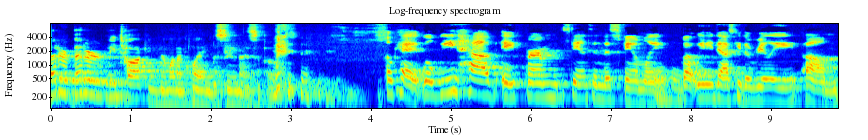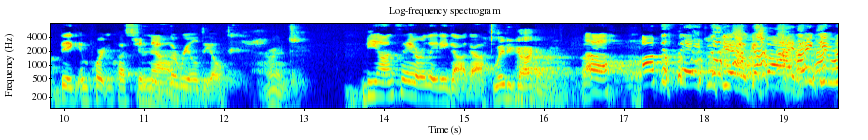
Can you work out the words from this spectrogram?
Better, better me talking than when I'm playing bassoon, I suppose. okay, well, we have a firm stance in this family, mm-hmm. but we need to ask you the really um, big, important question this now. the real deal. All right. Beyonce or Lady Gaga? Lady Gaga. Uh, off the stage with you. Goodbye. Thank you,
